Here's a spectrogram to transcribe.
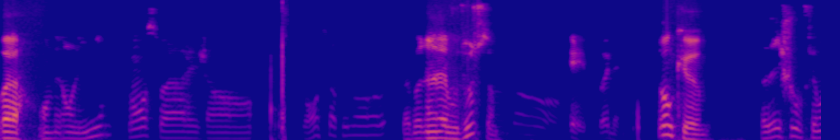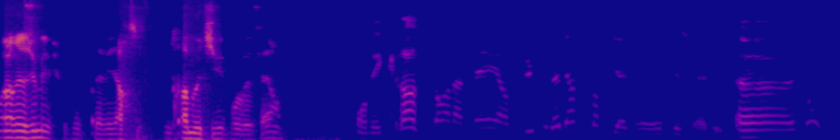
Voilà, on est en ligne. Bonsoir les gens. Bonsoir tout le monde. Bah, bonne année à vous tous. Et bonne année. Donc, euh, vas-y Chou, fais-moi le résumé, parce que t'avais l'air ultra motivé pour le faire. on est grave dans la merde. Du coup, la dernière qu'il de PCAD. Euh, donc,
